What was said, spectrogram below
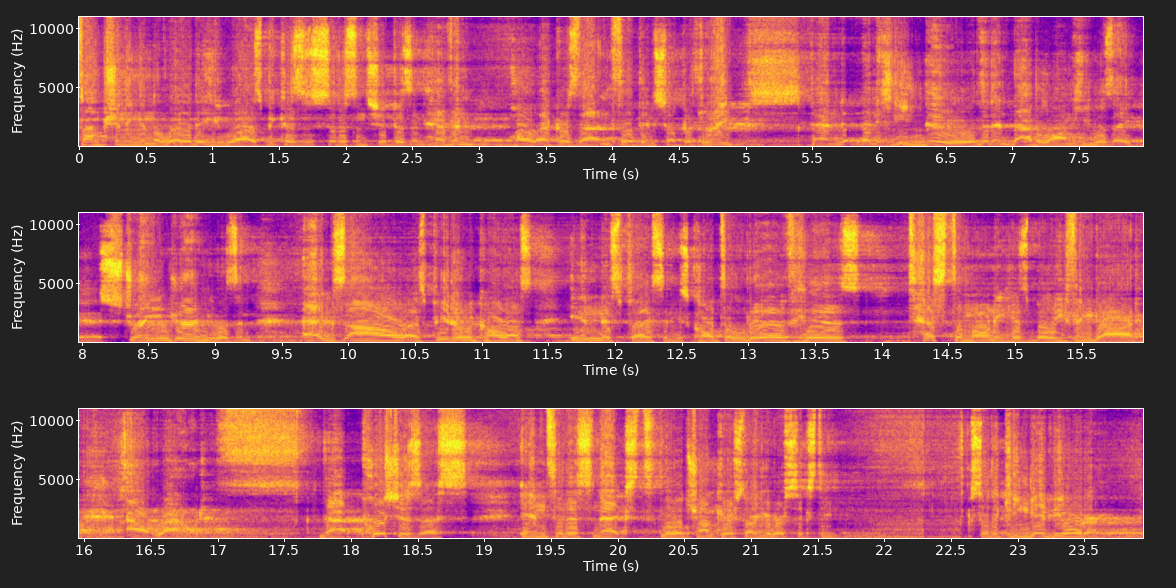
functioning in the way that he was because his citizenship is in heaven. Paul echoes that in Philippians chapter 3. And, and he knew that in Babylon he was a stranger, he was an exile, as Peter would call us, in this place, and he's called to live his testimony, his belief in God out loud that pushes us into this next little chunk here, starting at verse 16. So the king gave the order.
